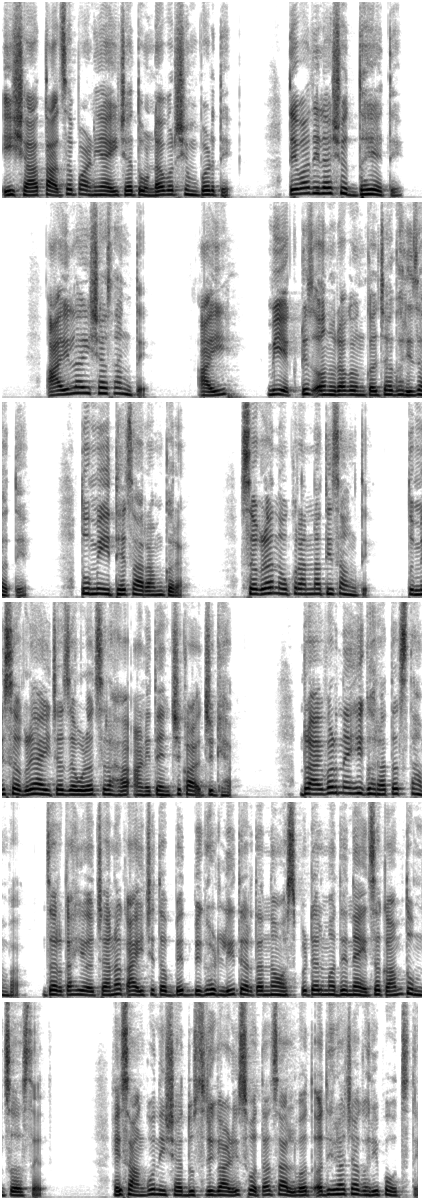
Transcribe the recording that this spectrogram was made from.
ईशा ताजं पाणी आईच्या तोंडावर शिंपडते. तेव्हा तिला शुद्ध येते. आईला ईशा सांगते आई मी एकटीच अनुराग अंकलच्या घरी जाते. तुम्ही इथेच आराम करा. सगळ्या नोकरांना ती सांगते. तुम्ही सगळे आईच्या जवळच राहा आणि त्यांची काळजी घ्या. ड्रायव्हरनेही घरातच थांबा. जर काही अचानक आईची तब्येत बिघडली तर त्यांना हॉस्पिटलमध्ये न्यायचं काम तुमचं असेल. हे सांगून ईशा दुसरी गाडी स्वतः चालवत अधीराच्या घरी पोहोचते.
